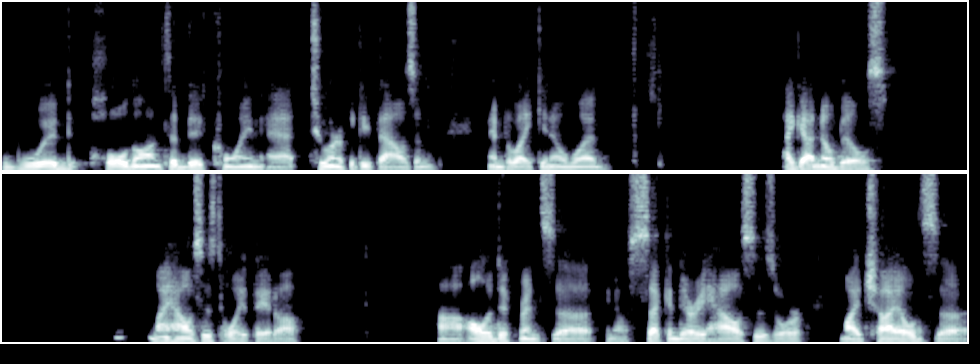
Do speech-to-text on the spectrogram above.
would hold on to Bitcoin at 250,000 and be like, you know what? I got no bills. My house is totally paid off. Uh, all the different, uh, you know, secondary houses or my child's uh,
